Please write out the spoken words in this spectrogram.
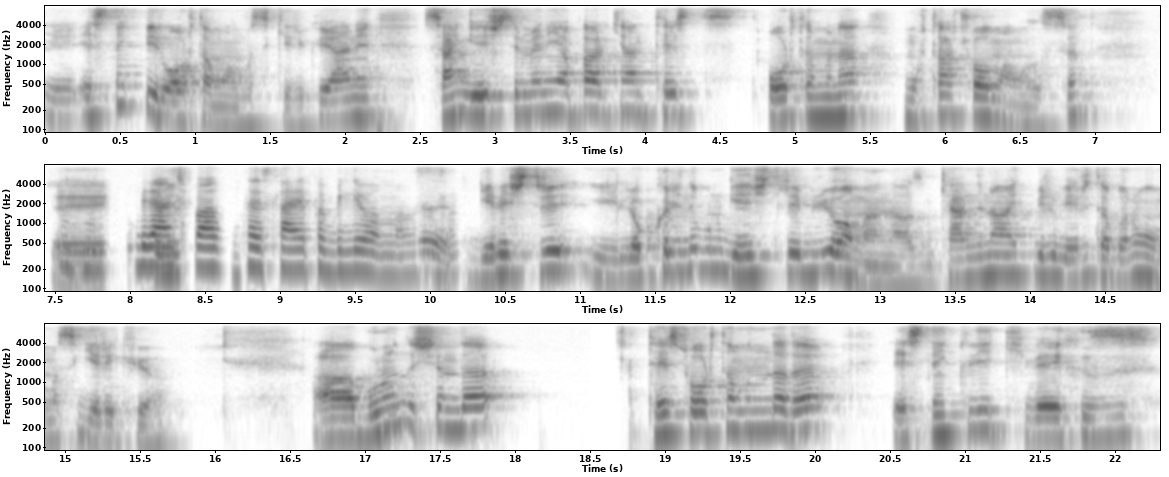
e, esnek bir ortam olması gerekiyor. Yani sen geliştirmeni yaparken test ortamına muhtaç olmamalısın. Hı hı. Ee, Branch bazı testler yapabiliyor olmalısın. Evet, geliştire, e, lokalinde bunu geliştirebiliyor olman lazım. Kendine ait bir veri tabanı olması gerekiyor. Bunun dışında test ortamında da esneklik ve hız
